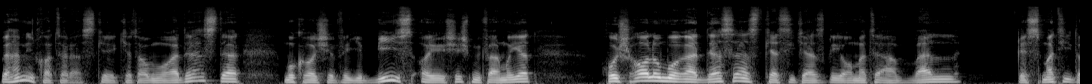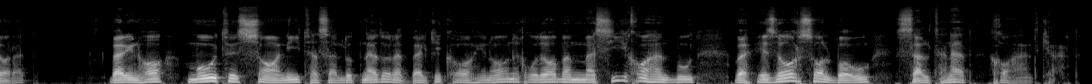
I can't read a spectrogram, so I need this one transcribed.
به همین خاطر است که کتاب مقدس در مکاشفه 20 آیه 6 می‌فرماید خوشحال و مقدس است کسی که از قیامت اول قسمتی دارد. بر اینها موت ثانی تسلط ندارد بلکه کاهنان خدا و مسیح خواهند بود و هزار سال با او سلطنت خواهند کرد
